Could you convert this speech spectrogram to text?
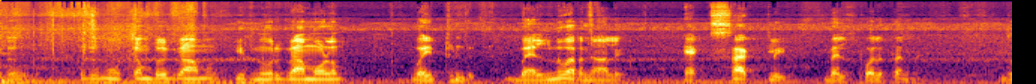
ഇത് ഒരു നൂറ്റമ്പത് ഗ്രാം ഇരുന്നൂറ് ഗ്രാമോളം വെയിറ്റ് ഉണ്ട്. ബെൽ എന്ന് പറഞ്ഞാൽ എക്സാക്ട്ലി ബെൽ പോലെ തന്നെ. ഇത്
